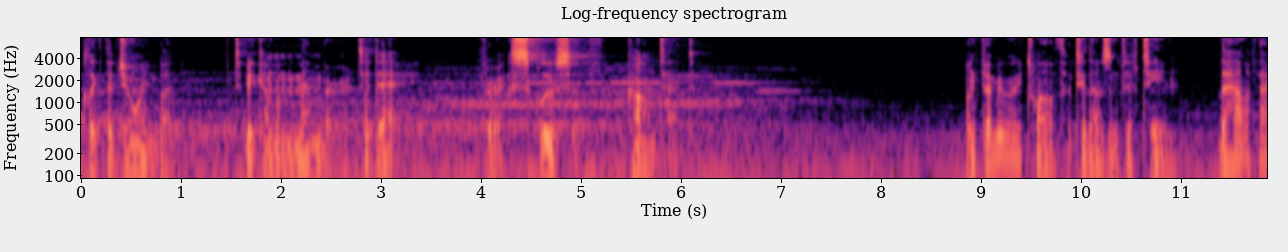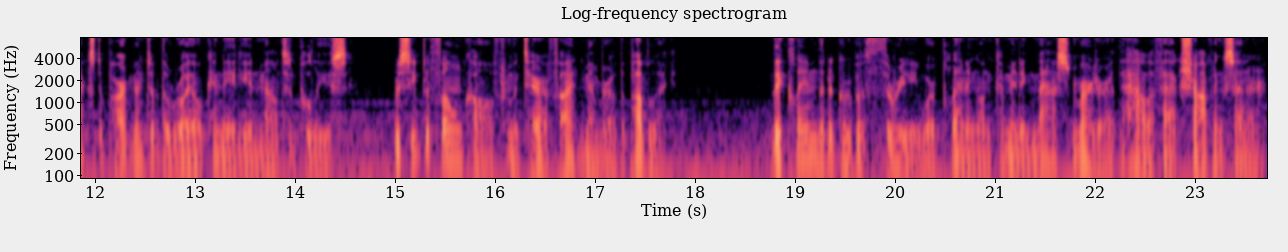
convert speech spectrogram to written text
Click the join button to become a member today for exclusive content. On February 12th of 2015, the Halifax Department of the Royal Canadian Mounted Police received a phone call from a terrified member of the public. They claimed that a group of three were planning on committing mass murder at the Halifax Shopping Center,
